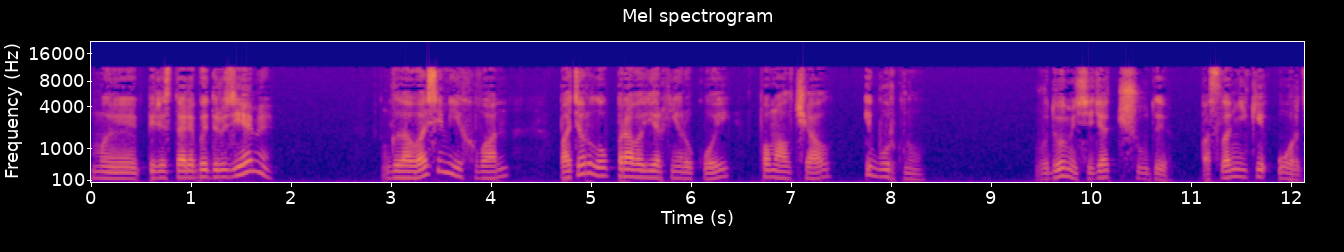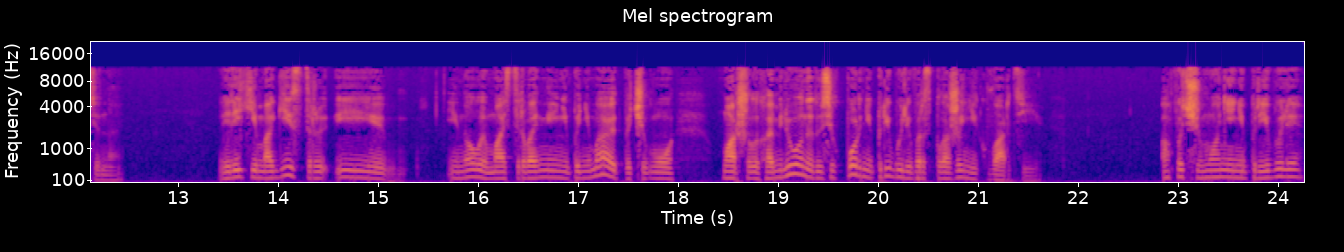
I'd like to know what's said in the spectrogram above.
«Мы перестали быть друзьями?» Глава семьи Хван потер лоб правой верхней рукой помолчал и буркнул. — В доме сидят чуды, посланники ордена. Великий магистр и... и новый мастер войны не понимают, почему маршалы-хамелеоны до сих пор не прибыли в расположение гвардии. — А почему они не прибыли?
